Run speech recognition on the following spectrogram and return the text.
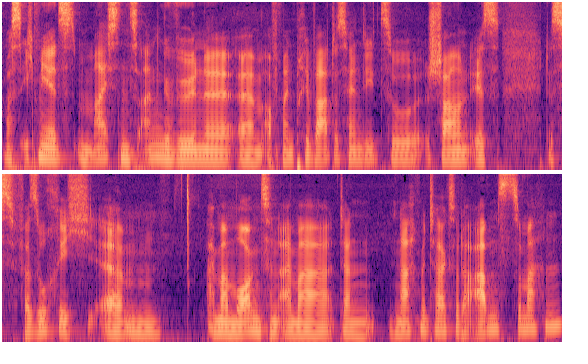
was ich mir jetzt meistens angewöhne, ähm, auf mein privates Handy zu schauen, ist, das versuche ich ähm, einmal morgens und einmal dann nachmittags oder abends zu machen.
